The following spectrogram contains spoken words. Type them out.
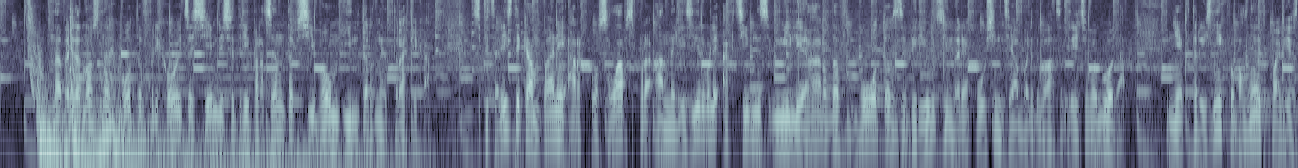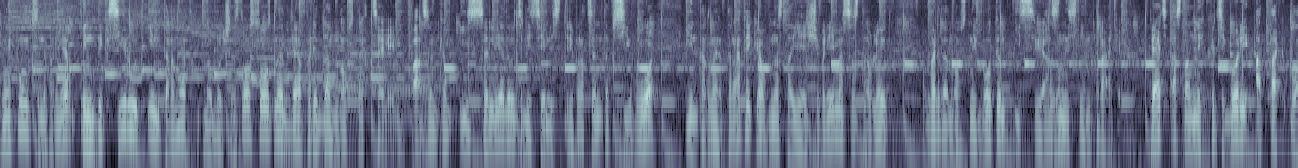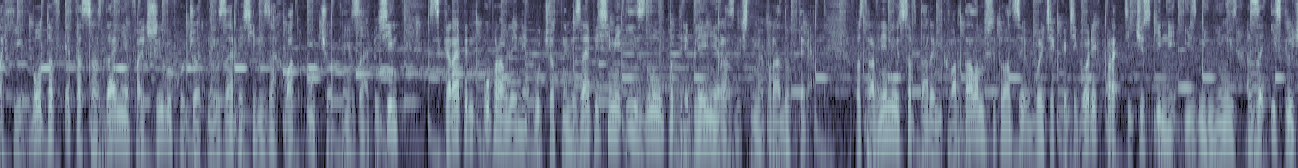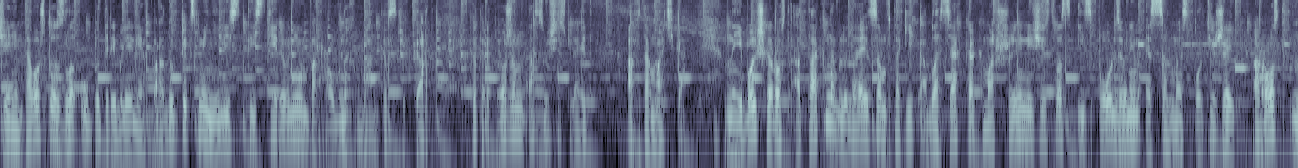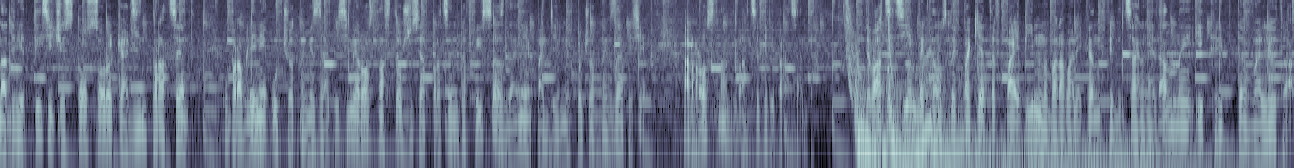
На вредоносных ботов приходится 73% всего интернет-трафика. Специалисты компании Arcos Labs проанализировали активность миллиардов ботов за период с января по сентябрь 2023 года. Некоторые из них выполняют полезные функции, например, индексируют интернет, но большинство созданы для вредоносных целей. По оценкам исследователей, 73% всего интернет-трафика в настоящее время составляют вредоносные боты и связанный с ним трафик. Пять основных категорий атак плохих ботов — это создание фальшивых учетных записей, захват учетных записей, скрапинг, управление учетными записями и злоупотребление различными продуктами. По сравнению со вторым кварталом ситуация в этих категориях практически не изменилась, за исключением того, что злоупотребления в продуктах сменились тестированием ворованных банковских карт, которые тоже осуществляет автоматика. Наибольший рост атак наблюдается в таких областях, как мошенничество с использованием смс-платежей, рост на 2141%, управление учетными записями, рост на 160% и создание поддельных учетных записей, рост на 23%. 27 вредоносных пакетов по IP наворовали конфиденциальные данные и криптовалюту.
